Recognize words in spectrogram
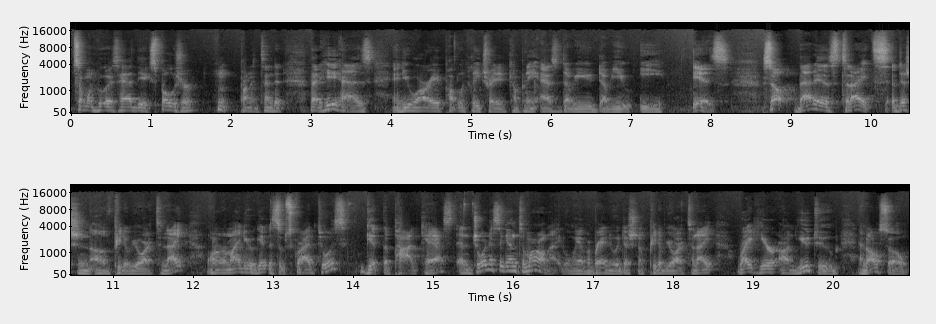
someone who has had the exposure, hmm, pun intended, that he has, and you are a publicly traded company as WWE is. So that is tonight's edition of PWR Tonight. I want to remind you again to subscribe to us, get the podcast, and join us again tomorrow night when we have a brand new edition of PWR Tonight right here on YouTube. And also,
